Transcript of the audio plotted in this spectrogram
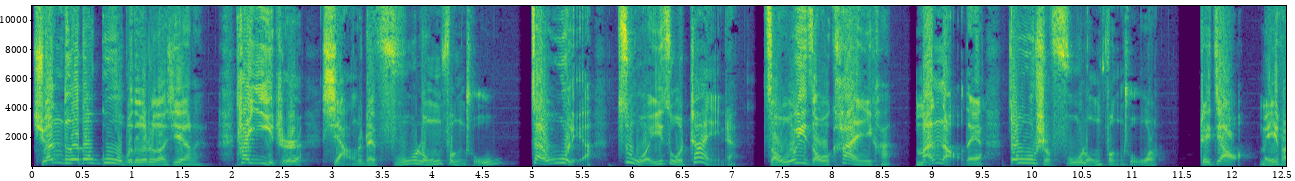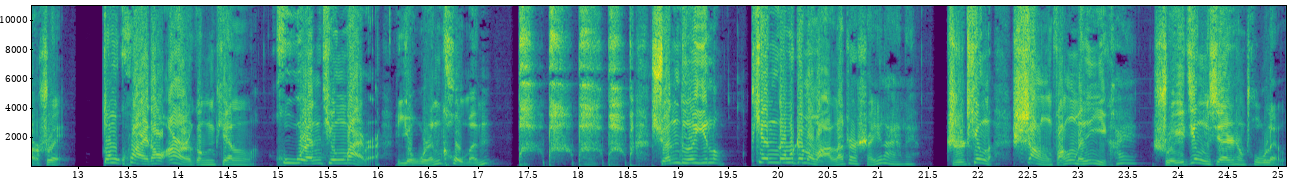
玄德都顾不得这些了，他一直想着这伏龙凤雏，在屋里啊坐一坐，站一站，走一走，看一看，满脑袋呀都是伏龙凤雏了。这觉没法睡，都快到二更天了。忽然听外边有人叩门，啪啪啪啪啪。玄德一愣，天都这么晚了，这谁来了呀？只听了上房门一开，水镜先生出来了。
